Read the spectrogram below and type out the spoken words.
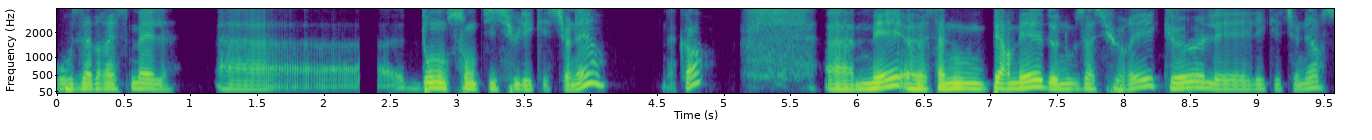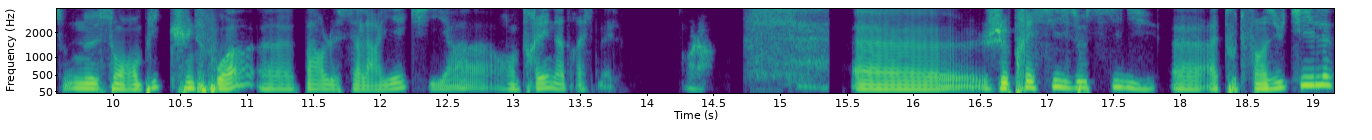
aux adresses mail euh, dont sont issus les questionnaires. D'accord? Mais ça nous permet de nous assurer que les questionnaires ne sont remplis qu'une fois par le salarié qui a rentré une adresse mail. Voilà. Euh, je précise aussi, euh, à toutes fins utiles,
